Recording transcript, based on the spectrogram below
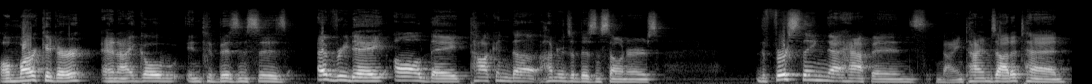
a marketer, and I go into businesses every day, all day, talking to hundreds of business owners, the first thing that happens nine times out of 10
